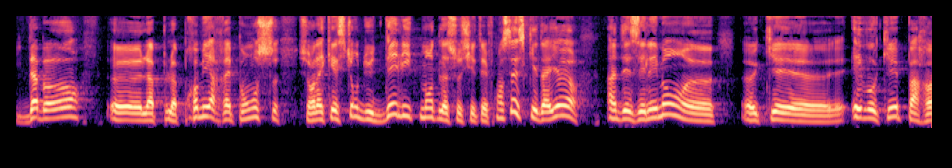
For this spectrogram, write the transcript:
d'abord euh, la, première réponse sur la question du délitement de la société française, qui est d'ailleurs un des éléments euh, qui est évoqué par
